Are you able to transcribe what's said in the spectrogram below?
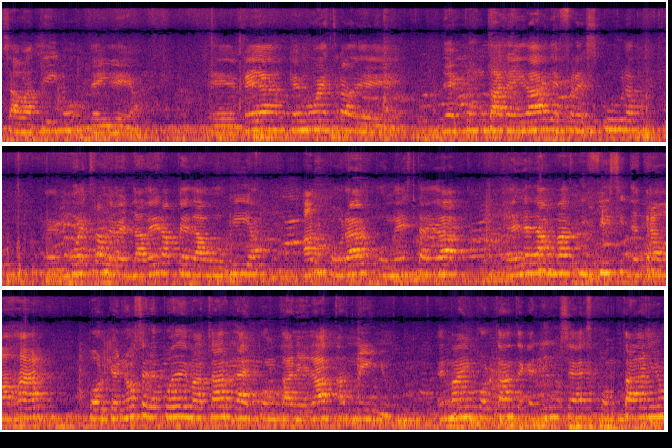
sabatino de IDEA. Eh, vean qué muestra de, espontaneidad y de frescura, eh, muestra de verdadera pedagogía actoral con esta edad. Es la edad más difícil de trabajar porque no se le puede matar la espontaneidad al niño. Es más importante que el niño sea espontáneo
